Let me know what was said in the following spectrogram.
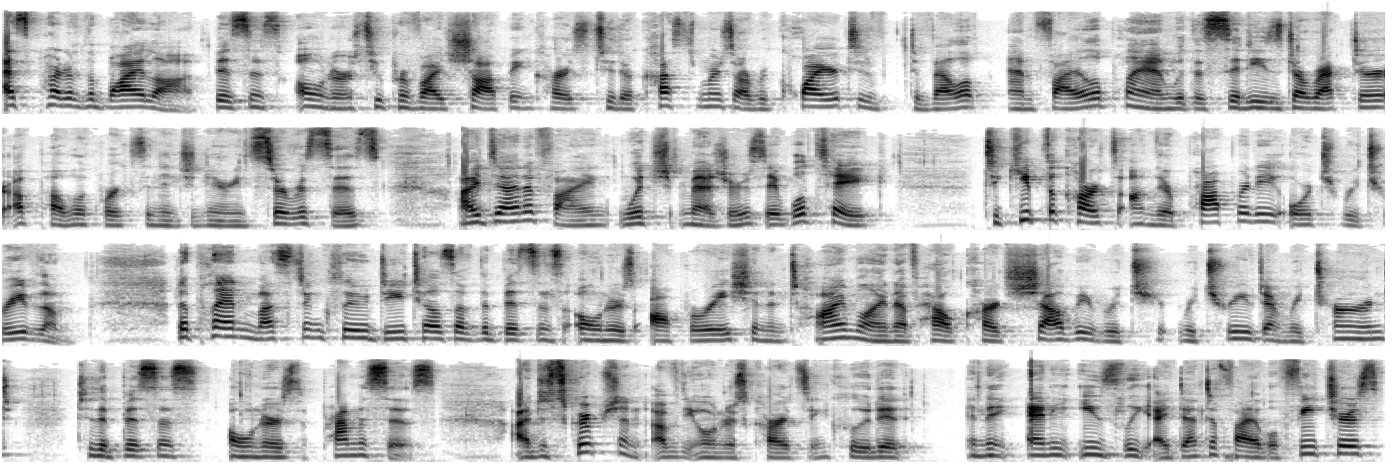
As part of the bylaw, business owners who provide shopping carts to their customers are required to develop and file a plan with the city's Director of Public Works and Engineering Services, identifying which measures it will take to keep the carts on their property or to retrieve them. The plan must include details of the business owner's operation and timeline of how carts shall be ret retrieved and returned to the business owner's premises. A description of the owner's carts included any, any easily identifiable features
